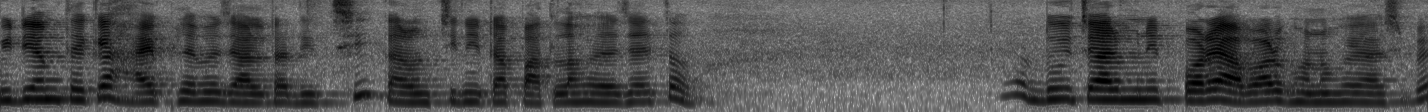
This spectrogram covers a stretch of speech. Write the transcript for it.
মিডিয়াম থেকে হাই ফ্লেমে জালটা দিচ্ছি, কারণ চিনিটা পাতলা হয়ে যায় তো। দুই চার মিনিট পরে আবার ঘন হয়ে আসবে।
